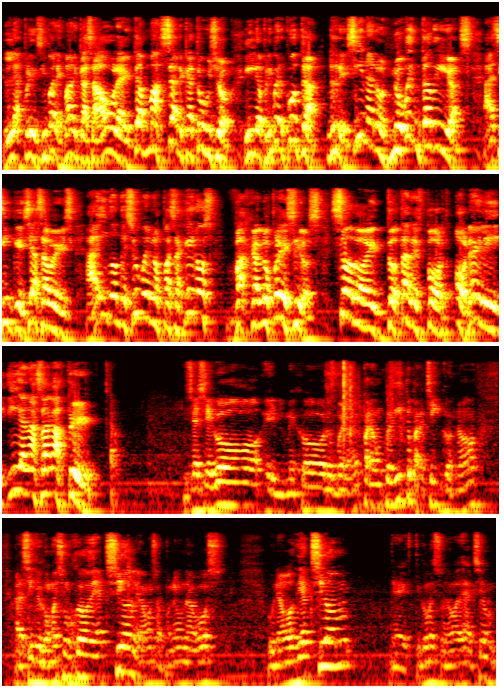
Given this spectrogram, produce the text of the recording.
Las principales marcas ahora están más cerca tuyo. Y la primer cuota recién a los 90 días. Así que ya sabes, ahí donde suben los pasajeros, bajan los precios. Solo en Total Sport, Onelli y Anasagasti ya llegó el mejor, bueno, es para un jueguito para chicos, ¿no? Así que como es un juego de acción, le vamos a poner una voz, una voz de acción. Este, ¿Cómo es una voz de acción?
